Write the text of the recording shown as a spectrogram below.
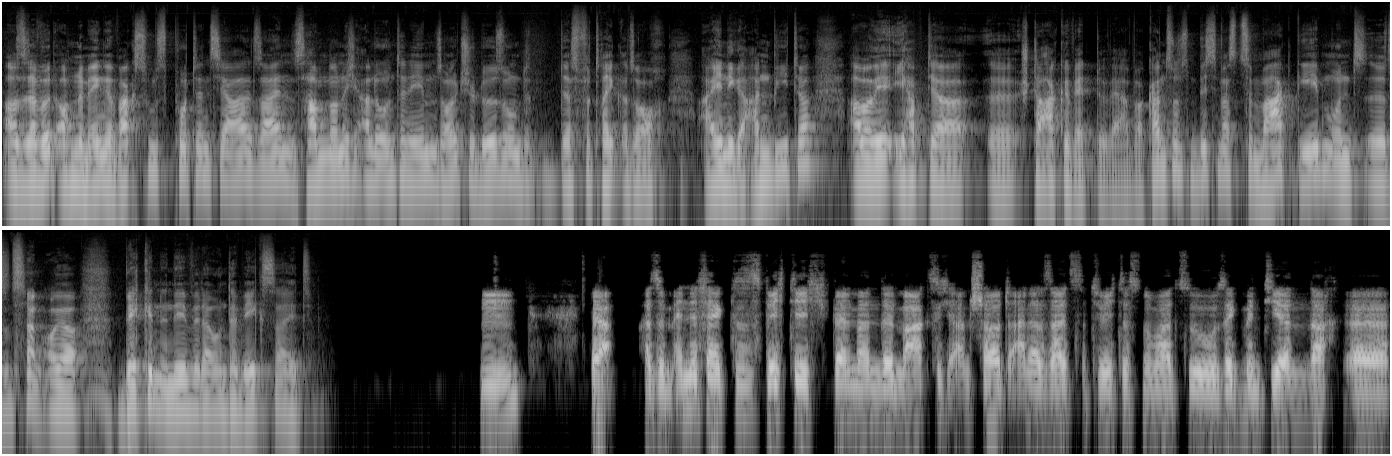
Also da wird auch eine Menge Wachstumspotenzial sein. Es haben noch nicht alle Unternehmen solche Lösungen. Das verträgt also auch einige Anbieter. Aber ihr, ihr habt ja äh, starke Wettbewerber. Kannst du uns ein bisschen was zum Markt geben und äh, sozusagen euer Becken, in dem wir da unterwegs seid? Mhm. Also im Endeffekt ist es wichtig, wenn man den Markt sich anschaut, einerseits natürlich das nochmal zu segmentieren nach äh,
